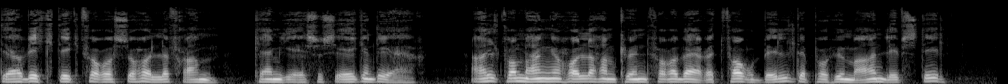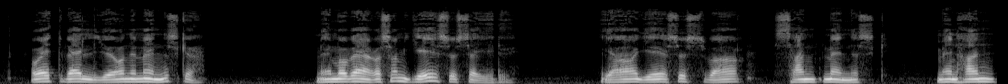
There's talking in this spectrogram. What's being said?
Det er viktig for oss å holde fram hvem Jesus egentlig er. Altfor mange holder ham kun for å være et forbilde på human livsstil og et velgjørende menneske. Vi må være som Jesus, sier de. Ja, Jesus var sant mennesk, men han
